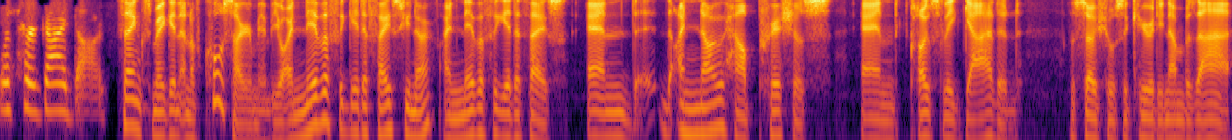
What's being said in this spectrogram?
with her guide dog. Thanks, Megan. And of course, I remember you. I never forget a face, you know. I never forget a face. And I know how precious and closely guarded the social security numbers are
